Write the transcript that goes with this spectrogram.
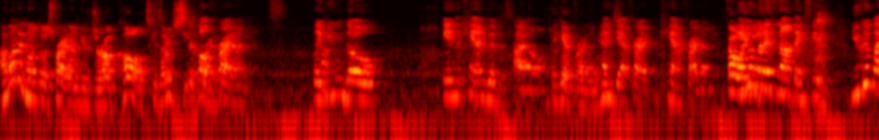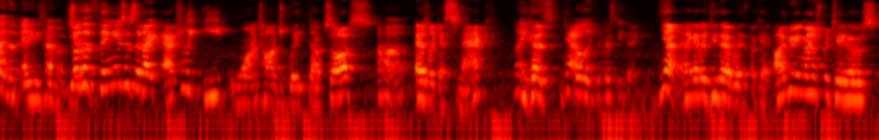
I want to know what those fried onions are all called. Because I would just eat They're the called fried, fried onions. Like you can go in the canned goods aisle and get fried onions. and get fried can of fried onions. Oh, I Even when it's not Thanksgiving, you can buy them any time of year. so the thing is, is that I actually eat wontons with duck sauce uh huh. as like a snack. Nice. Because yeah, Oh, like the crispy thing. yeah, and I got to do that with. Okay, I'm doing mashed potatoes.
